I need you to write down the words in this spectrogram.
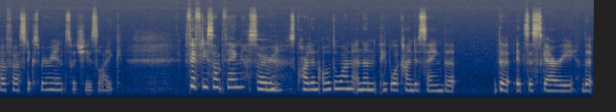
her first experience, which she's like 50 something, so Mhm. it's quite an older one. And then people were kind of saying that that it's a scary that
